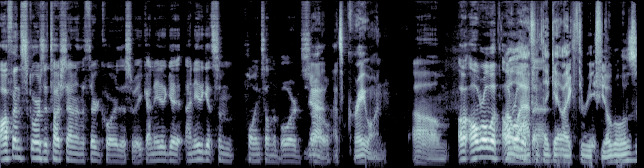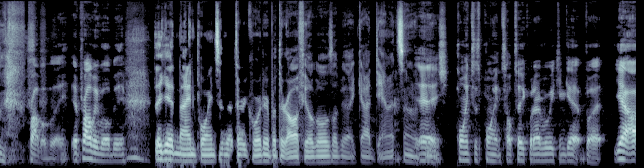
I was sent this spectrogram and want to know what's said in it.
Offense scores a touchdown in the third quarter this week. I need to get. I need to get some points on the board. So. Yeah, that's a great one. Um, I'll, I'll roll with. I'll, I'll roll laugh with if they get like three field goals. probably, it probably will be. they get nine points in the third quarter, but they're all field goals. I'll be like, God damn it, son of hey, bitch. Points is points. I'll take whatever we can get. But yeah,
